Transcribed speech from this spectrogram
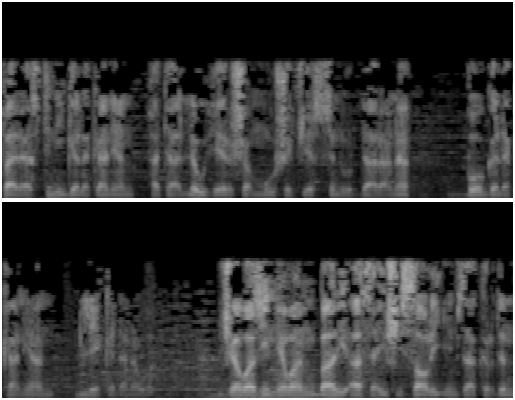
پاراستنی گەلەکانیان هەتا لەو هێرشە مووشەکیە سنووردارانە بۆ گەلەکانیان لێکەدەنەوە. جیاوازی نێوان باری ئاسایشی ساڵی ئیمزاکردن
